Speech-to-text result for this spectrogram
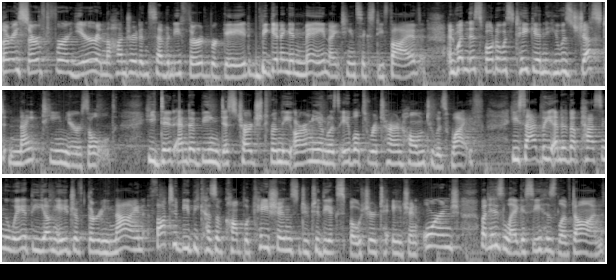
Larry served for a year in the 173rd Brigade, beginning in May 1965, and when this photo was taken, he was just 19 years old. He did end up being discharged from the army and was able to return home to his wife. He sadly ended up passing away at the young age of 39, thought to be because of complications due to the exposure to Agent Orange, but his legacy has lived on.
